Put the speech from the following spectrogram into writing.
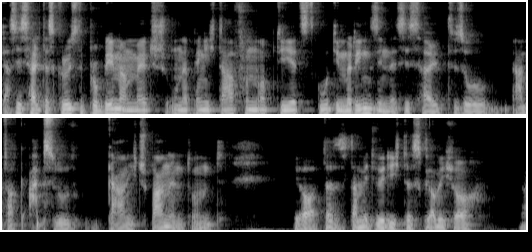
das ist halt das größte Problem am Match, unabhängig davon, ob die jetzt gut im Ring sind. Es ist halt so einfach absolut gar nicht spannend und ja, das, damit würde ich das, glaube ich, auch äh,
